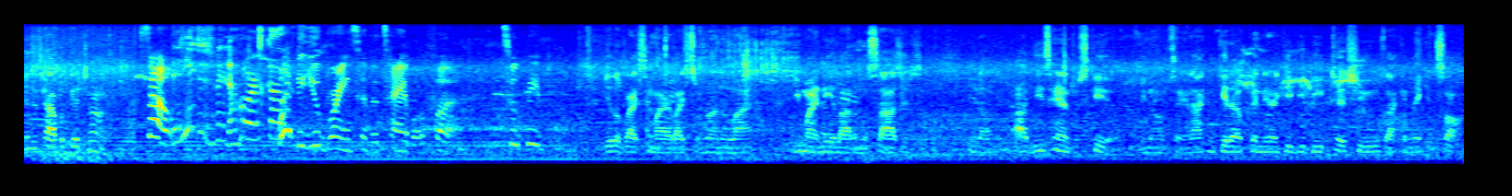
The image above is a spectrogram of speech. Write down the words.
and just have a good time. So, Did you just read the horoscope? what do you bring to the table for two people? You look like somebody likes to run a lot. You might need a lot of massages. You know, I, these hands are skilled. You know what I'm saying? I can get up in there, give you deep tissues. I can make it soft.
